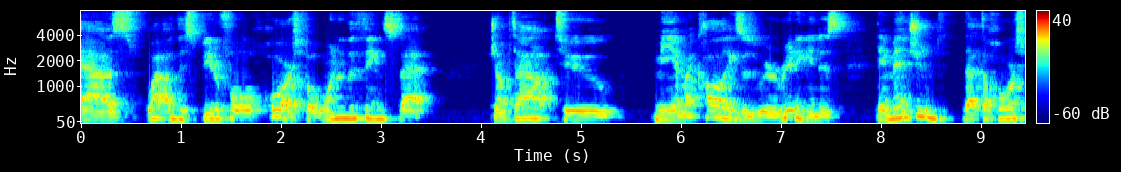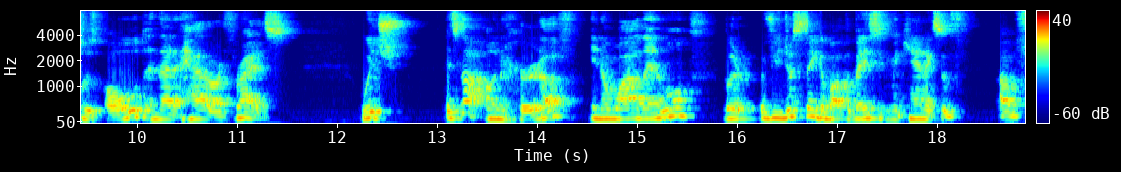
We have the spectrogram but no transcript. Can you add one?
as wow, this beautiful horse. But one of the things that jumped out to me and my colleagues as we were reading it is they mentioned that the horse was old and that it had arthritis, which it's not unheard of in a wild animal, but if you just think about the basic mechanics of of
